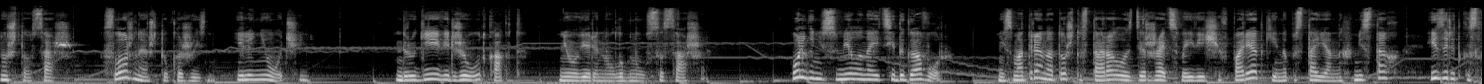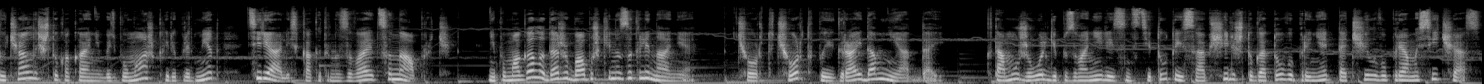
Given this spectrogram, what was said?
Ну что, Саш, сложная штука жизнь или не очень? Другие ведь живут как-то, неуверенно улыбнулся Саша. Ольга не сумела найти договор. Несмотря на то, что старалась держать свои вещи в порядке и на постоянных местах, изредка случалось, что какая-нибудь бумажка или предмет терялись, как это называется, напрочь. Не помогало даже бабушкино заклинание «Черт, черт, поиграй, да мне отдай». К тому же Ольге позвонили из института и сообщили, что готовы принять Точилову прямо сейчас.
